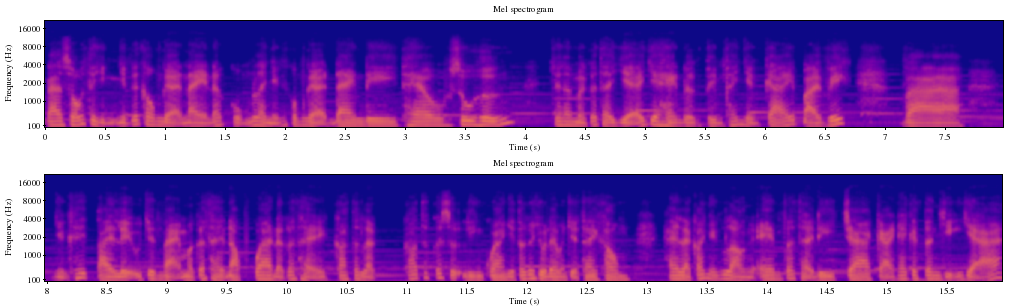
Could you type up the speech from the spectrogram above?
đa số thì những cái công nghệ này nó cũng là những cái công nghệ đang đi theo xu hướng cho nên mình có thể dễ dàng được tìm thấy những cái bài viết và những cái tài liệu trên mạng mà có thể đọc qua để có thể coi tên là có cái sự liên quan gì tới cái chủ đề mình dịch hay không. Hay là có những lần em có thể đi tra cả ngay cái tên diễn giả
